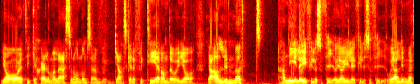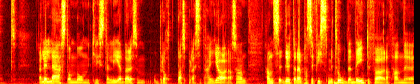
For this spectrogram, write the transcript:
Ja, jag tycker själv man läser honom sen ganska reflekterande och jag, jag har aldrig mött... Han gillar ju filosofi och jag gillar ju filosofi och jag har aldrig mött eller läst om någon kristen ledare som brottas på det sättet han gör. Alltså han, han, det är den här pacifistmetoden, det är inte för att han... Eh,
